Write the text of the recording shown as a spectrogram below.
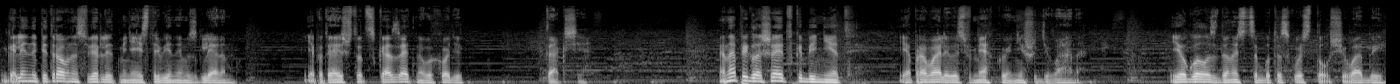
Галина Петровна сверлит меня истребиным взглядом. Я пытаюсь что-то сказать, но выходит такси. Она приглашает в кабинет. Я проваливаюсь в мягкую нишу дивана. Ее голос доносится будто сквозь толщу воды.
